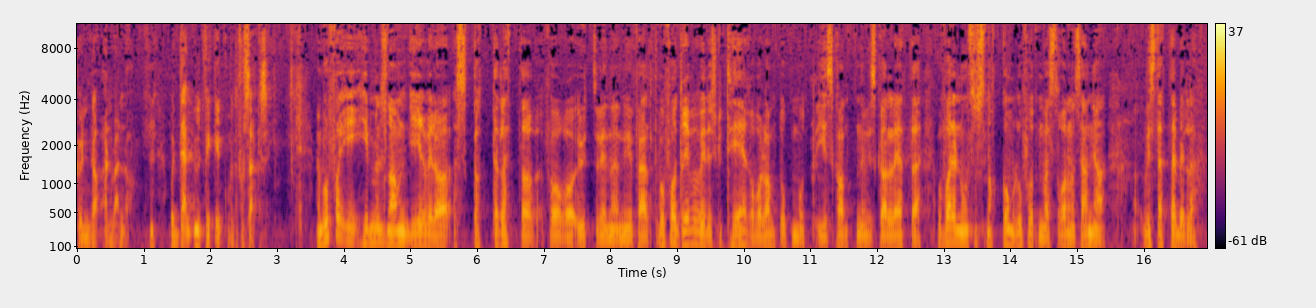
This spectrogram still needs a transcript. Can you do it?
kunder enn venner. Og Den utviklingen kommer til å forsterke seg. Men hvorfor i himmels navn gir vi da skatteletter for å utvinne nye felt? Hvorfor driver vi og diskuterer hvor langt opp mot iskantene vi skal lete? Hvorfor er det noen som snakker om Lofoten, Vesterålen og Senja, hvis dette er bildet?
